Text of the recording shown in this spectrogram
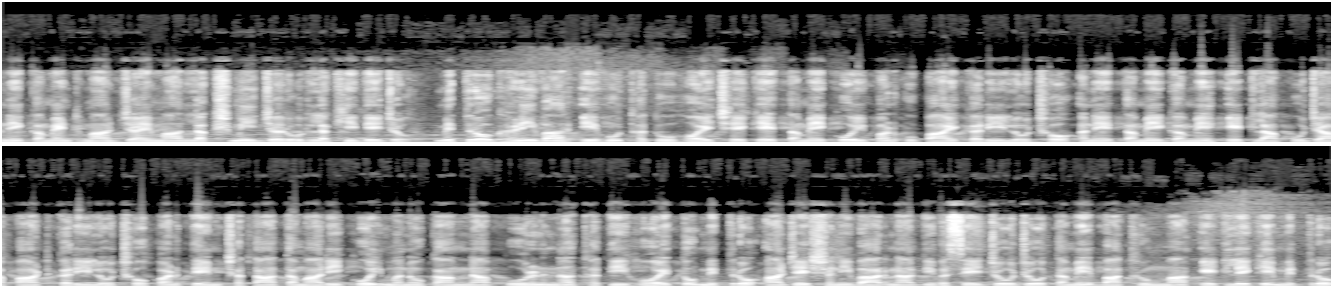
અને કમેન્ટમાં જય માં લક્ષ્મી જરૂર લખી દેજો. મિત્રો ઘણીવાર એવું થતું હોય છે કે તમે કોઈ પણ ઉપાય કરી લો છો અને તમે ગમે એટલા પૂજા પાઠ કરી લો છો પણ તેમ છતાં તમારી કોઈ મનોકામના પૂર્ણ ન થતી હોય તો મિત્રો આજે શનિવારના દિવસે જો જો તમે બાથરૂમમાં એટલે કે મિત્રો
